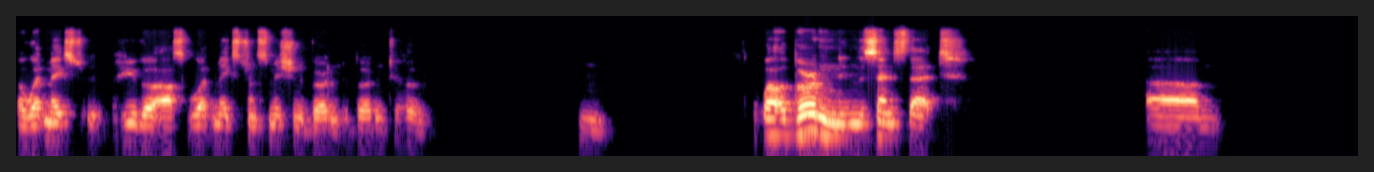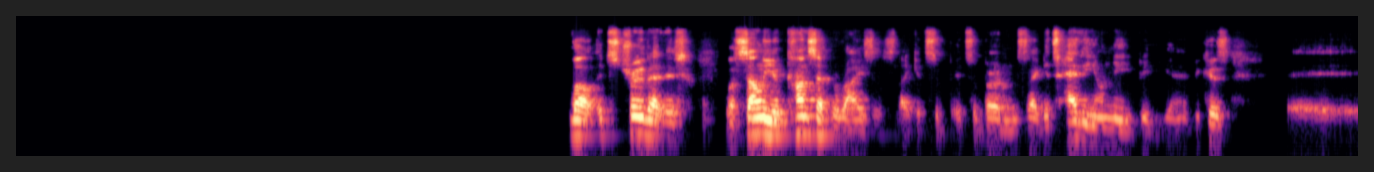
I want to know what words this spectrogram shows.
but what makes Hugo ask what makes transmission a burden? A burden to whom? Hmm. Well, a burden in the sense that um, well, it's true that it, well, suddenly a concept arises, like it's a, it's a burden. It's like it's heavy on me because, uh,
